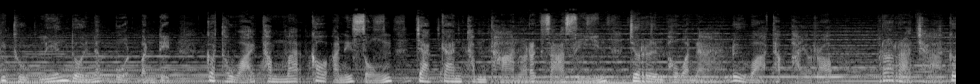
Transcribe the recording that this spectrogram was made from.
ที่ถูกเลี้ยงโดยนักบวชบัณฑิต ก็ถวายธรรมะข้ออนิสงส์จากการทำทานรักษาศีล เจริญภาวนาด้วยวาทไพเราะพระราชาก็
